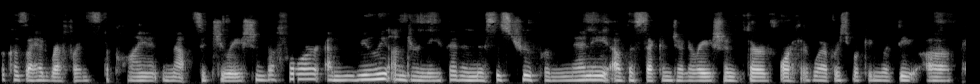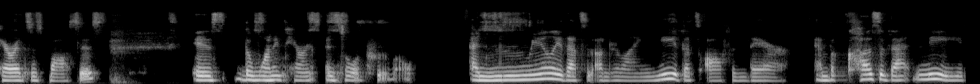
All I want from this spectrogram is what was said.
because I had referenced the client in that situation before. And really underneath it, and this is true for many of the second generation, third, fourth, or whoever's working with the uh, parents as bosses, is the wanting parental approval. And really, that's an underlying need that's often there. And because of that need,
